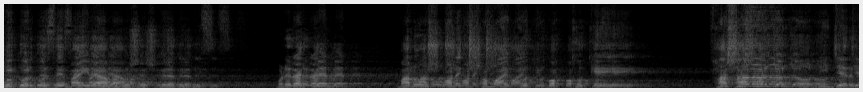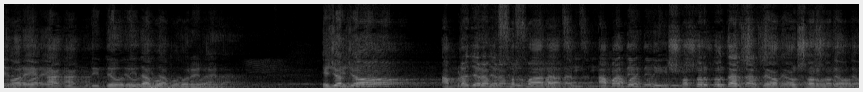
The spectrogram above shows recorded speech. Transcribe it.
কি করতেছে মাইরা আমাকে শেষ করে দিতেছে। মনে রাখবেন মানুষ অনেক সময় প্রতিপক্ষকে ফাঁসানোর জন্য নিজের ঘরে আগুন দিতেও দ্বিধাবোধ করে না। এজন্য আমরা যারা মুসলমান আছি আমাদেরকে সতর্কতার সাথে অগ্রসর হতে হবে।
